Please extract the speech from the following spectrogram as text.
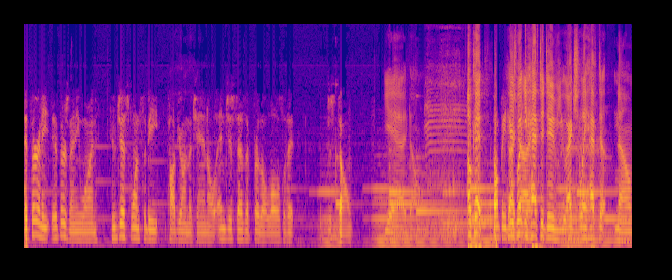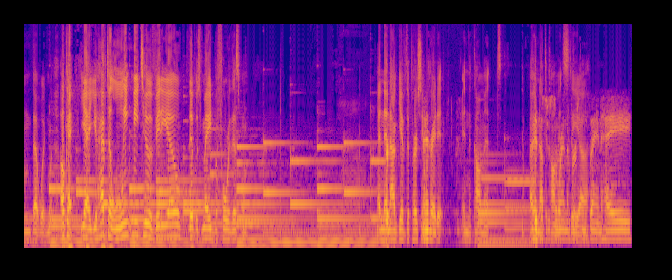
if there any if there's anyone who just wants to be popular on the channel and just says it for the lulls of it, just don't. Yeah, I don't. Okay, Don't be that here's what you have to do. You actually have to. No, that wouldn't. Okay, yeah, you have to link me to a video that was made before this one, and then I'll give the person credit. in the comments. I Is mean, not the comments. The uh, saying hey,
